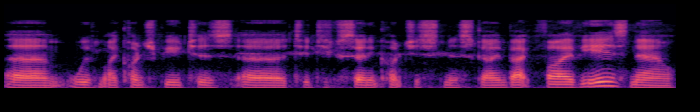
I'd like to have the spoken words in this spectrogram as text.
um, with my contributors uh, to discerning consciousness going back five years now.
